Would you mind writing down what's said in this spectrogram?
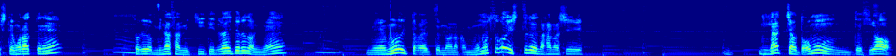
してもらってね、うん。それを皆さんに聞いていただいてるのにね、うん。眠いとか言ってるのはなんかものすごい失礼な話になっちゃうと思うんですよ。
